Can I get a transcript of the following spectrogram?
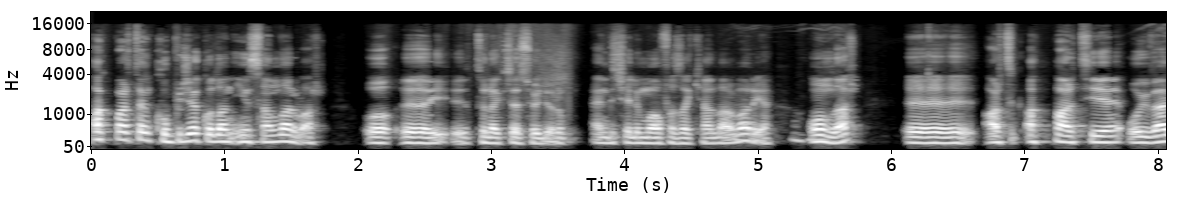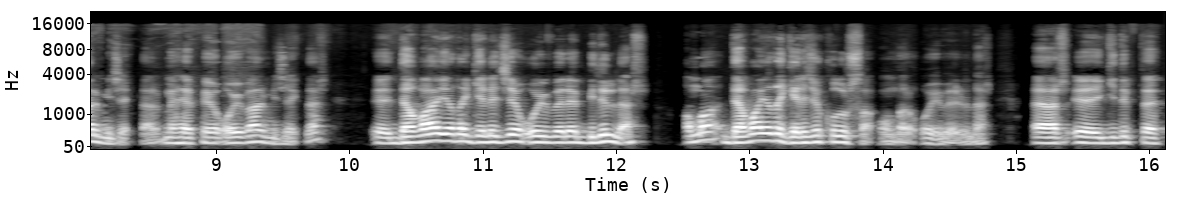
AK Parti'den kopacak olan insanlar var. O tırnak içinde söylüyorum endişeli muhafazakarlar var ya onlar artık AK Parti'ye oy vermeyecekler, MHP'ye oy vermeyecekler. DEVA ya da geleceğe oy verebilirler. Ama DEVA ya da gelecek olursa onlara oy verirler. Eğer e, gidip de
